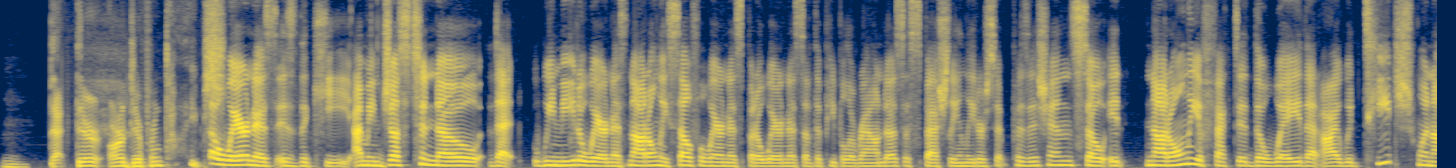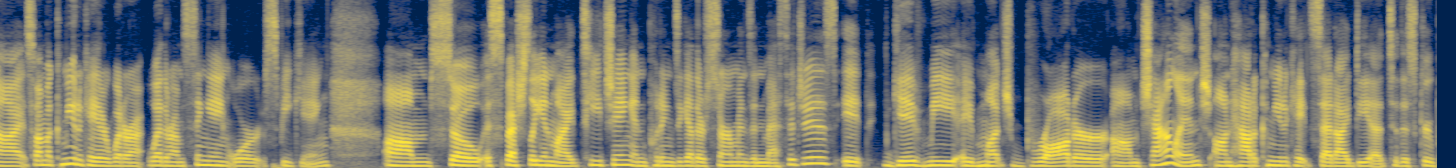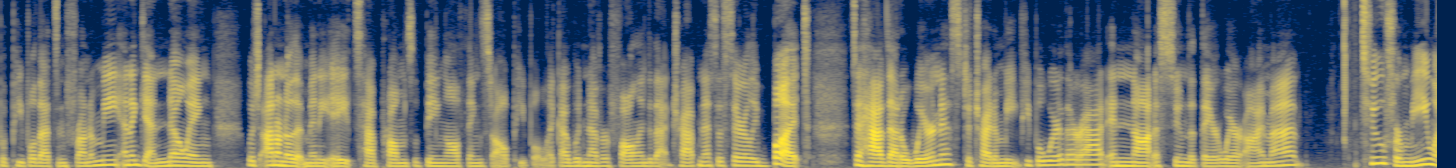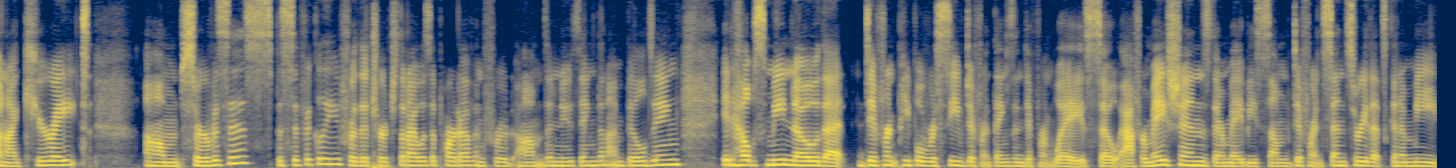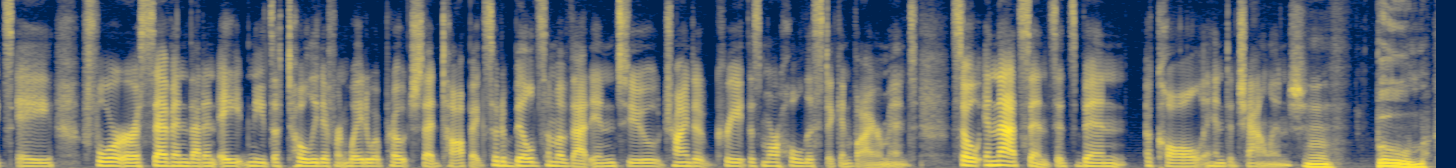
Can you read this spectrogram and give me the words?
that there are different types. Awareness is the key. I mean, just to know that we need awareness, not only self awareness, but awareness of the people around us, especially in leadership positions. So it not only affected the way that I would teach when I, so I'm a communicator, whether, I, whether I'm singing or speaking. Um, so, especially in my teaching and putting together sermons and messages, it gave me a much broader um, challenge on how to communicate said idea to this group of people that's in front of me. And again, knowing, which I don't know that many eights have problems with being all things to all people. Like, I would never fall into that trap necessarily, but to have that awareness to try to meet people where they're at and not assume that they are where I'm at. Two, for me, when I curate, um, services specifically for the church that I was a part of and for um, the new thing that I'm building. It helps me know that different people receive different things in different ways. So, affirmations, there may be some different sensory that's going to meet a four or a seven, that an eight needs a totally different way to approach said topic. So, to build some of that into trying to create this more holistic environment. So, in that sense, it's been a call and a challenge. Boom.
